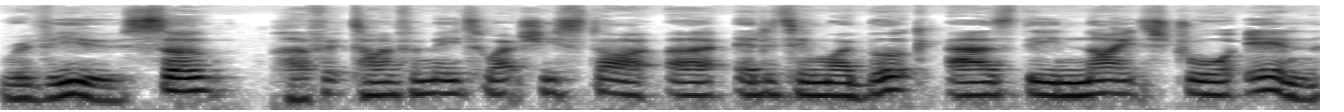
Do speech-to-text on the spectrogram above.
review. So perfect time for me to actually start uh, editing my book as the nights draw in.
